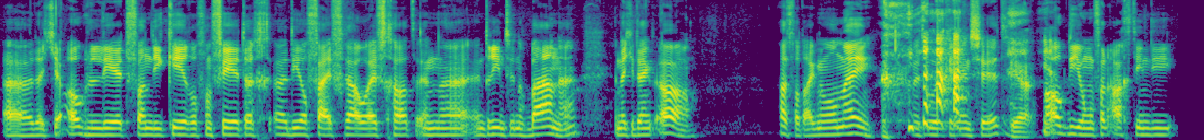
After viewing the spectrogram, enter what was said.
Eh, dat je ook leert van die kerel van 40 eh, die al vijf vrouwen heeft gehad en, eh, en 23 banen. En dat je denkt, oh, dat valt eigenlijk nog wel mee met hoe ik erin zit. Ja. Maar Ja. ook die jongen van 18 die,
